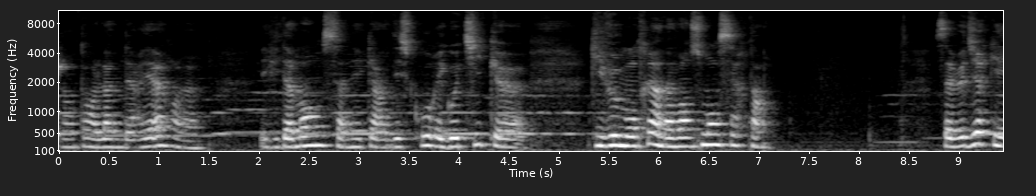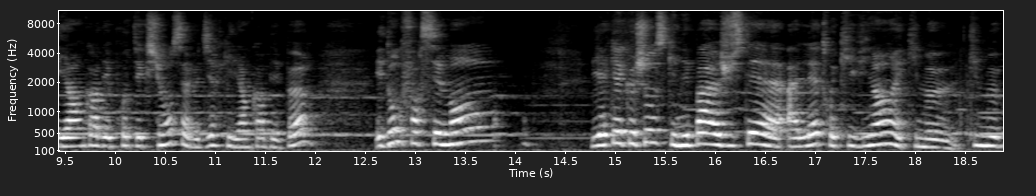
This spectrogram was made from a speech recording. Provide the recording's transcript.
j'entends l'âme derrière, évidemment, ça n'est qu'un discours égotique qui veut montrer un avancement certain. Ça veut dire qu'il y a encore des protections, ça veut dire qu'il y a encore des peurs. Et donc forcément, il y a quelque chose qui n'est pas ajusté à, l'être qui vient et qui me,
